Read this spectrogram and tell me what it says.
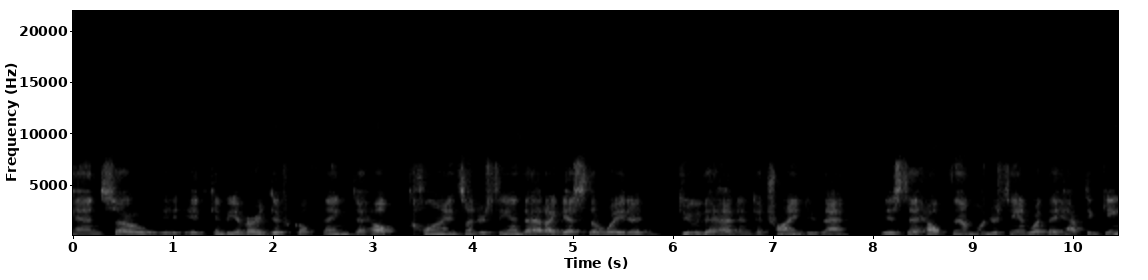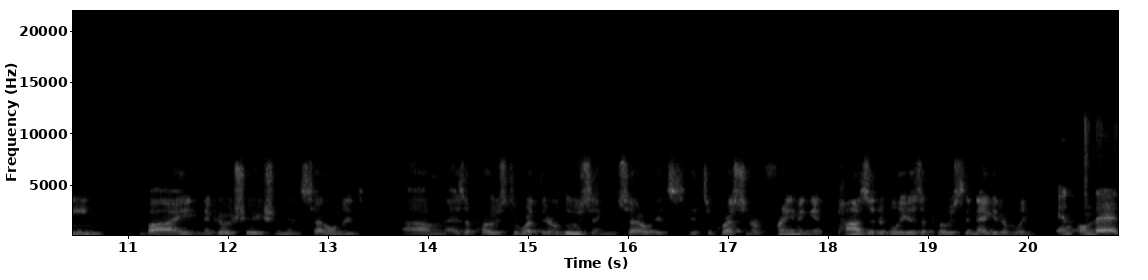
And so it, it, can be a very difficult thing to help clients understand that. I guess the way to do that and to try and do that is to help them understand what they have to gain by negotiation and settlement um, as opposed to what they're losing. So it's it's a question of framing it positively as opposed to negatively. And on that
